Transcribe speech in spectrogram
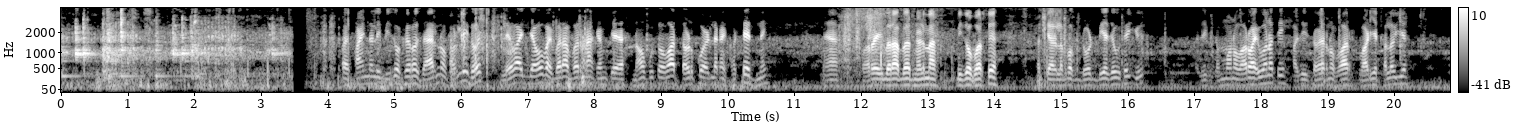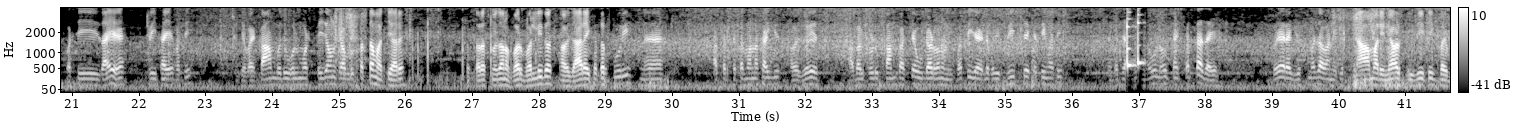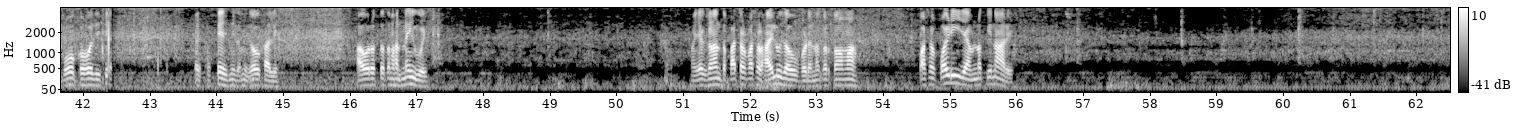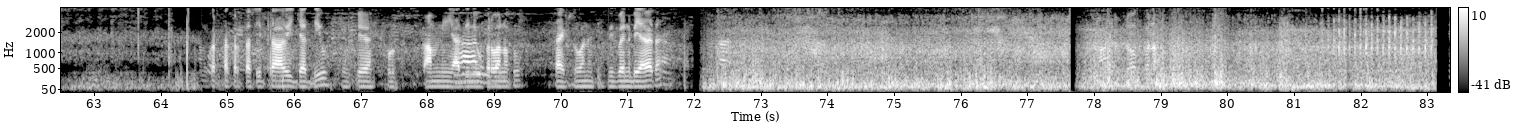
ભાઈ ફાઇનલી બીજો ફેરો જાહેરનો ભરી લીધો. લેવા જ જાઓ ભાઈ, બરાબર ના, કેમ કે નવ પૂછો વાત, તડકો એટલે કંઈ ઘટે જ નહીં. ને ભરે બરાબર, નળમાં બીજો ભરશે અત્યારે લગભગ દોઢ બે જેવું થઈ ગયું હજી જમવાનો વારો આવ્યો નથી. હજી શહેરનો ભાર વાડીએ ઠલવીએ. પછી જાય ફ્રી થાય પછી. કે ભાઈ કામ બધું ઓલમોસ્ટ થઈ જવાનું છે. આપણું ખતમ અત્યારે. તો સરસ મજાનો ભર ભરી લીધો હવે જારે ખેતર પૂરી ને ખાતર ખેતરમાં નખાઈ ગયું હવે જોઈએ આગળ થોડુંક કામકાજ છે. ઉડાડવાનું નહીં, પતી જાય એટલે બધી ફ્રીજ છે ખેતીમાંથી. ને પછી આપણે નવું નવું કંઈક કરતા જઈએ. જોઈએ રાખજો મજા આવવાની છે આ અમારી નળ ઇઝી ટીક ભાઈ બહુ કહોજી છે. કંઈ ખટે જ નહીં તમે જોવો ખાલી. આવો રસ્તો તમારે નહીં હોય. એક જણાને તો પાછળ પાછળ હાયલું જવું પડે નકર તો આમાં પાછળ પડી જાય એમ નક્કી ના રહે. કરતાં કરતાં સીધા આવી ગયા દીવ કેમ કે થોડુંક કામની યાદીને એવું કરવાનું હતું. સાઈડ જોવાની હતી ક્રિશભાઈને બે આવ્યા હતા.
